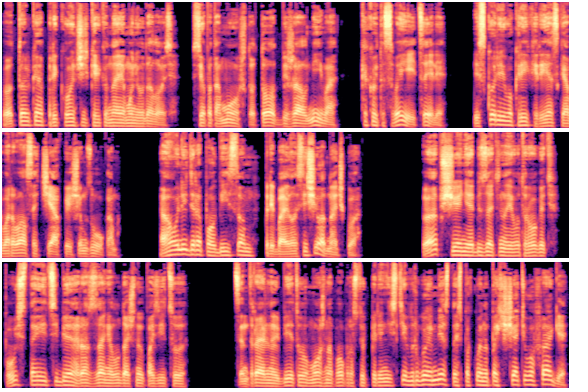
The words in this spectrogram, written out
Вот только прикончить крикуна ему не удалось. Все потому, что тот бежал мимо какой-то своей цели, и вскоре его крик резко оборвался чавкающим звуком. А у лидера по убийствам прибавилось еще одно очко. Вообще не обязательно его трогать. Пусть стоит себе, раз занял удачную позицию. Центральную битву можно попросту перенести в другое место и спокойно похищать его фраги.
